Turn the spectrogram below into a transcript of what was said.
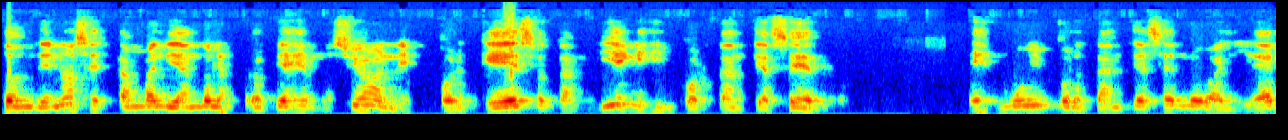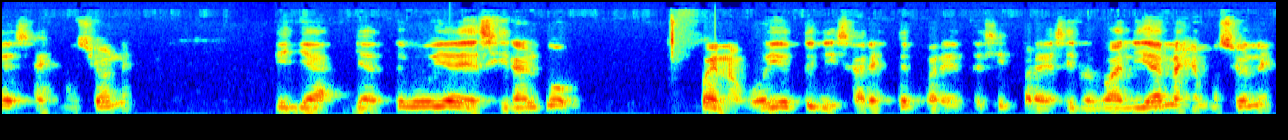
donde no se están validando las propias emociones, porque eso también es importante hacerlo. Es muy importante hacerlo, validar esas emociones. Y ya, ya te voy a decir algo bueno, voy a utilizar este paréntesis para decirlo, validar las emociones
